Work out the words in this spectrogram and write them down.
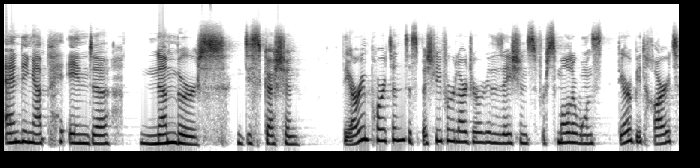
ending up in the numbers discussion, they are important, especially for larger organizations. For smaller ones, they're a bit hard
